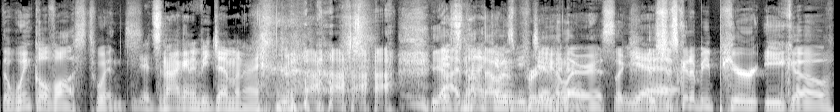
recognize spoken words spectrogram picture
The Winklevoss twins. It's not going to be Gemini. yeah, I It's thought that was pretty Gemini. hilarious. Like, Yeah. it's just gonna be pure ego.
